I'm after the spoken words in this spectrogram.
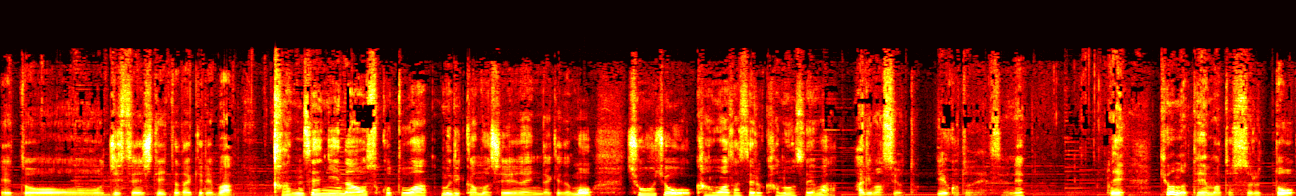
えっと、実践していただければ完全に治すことは無理かもしれないんだけども症状を緩和させる可能性はありますよということですよね。で今日のテーマとすると,、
